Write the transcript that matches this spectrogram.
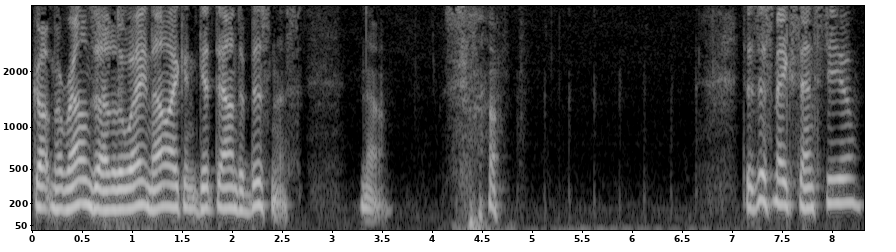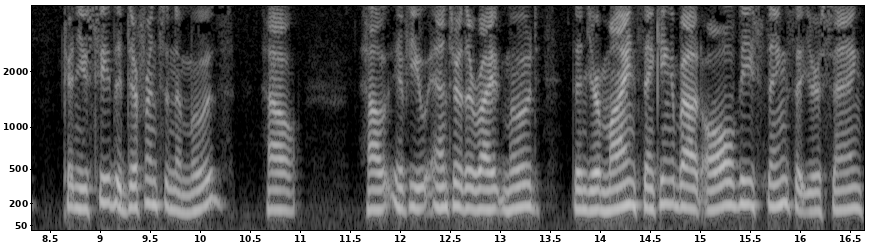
Got my rounds out of the way. Now I can get down to business. No. So, does this make sense to you? Can you see the difference in the moods? How, how if you enter the right mood, then your mind thinking about all these things that you're saying,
